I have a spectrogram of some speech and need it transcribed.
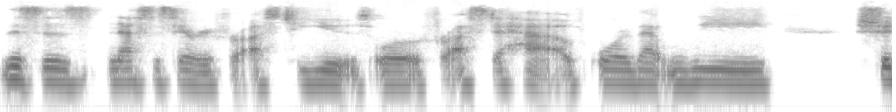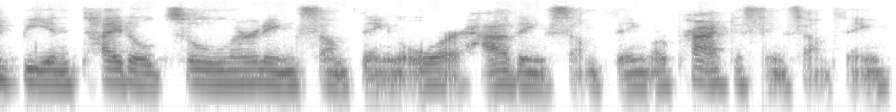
this is necessary for us to use or for us to have or that we should be entitled to learning something or having something or practicing something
